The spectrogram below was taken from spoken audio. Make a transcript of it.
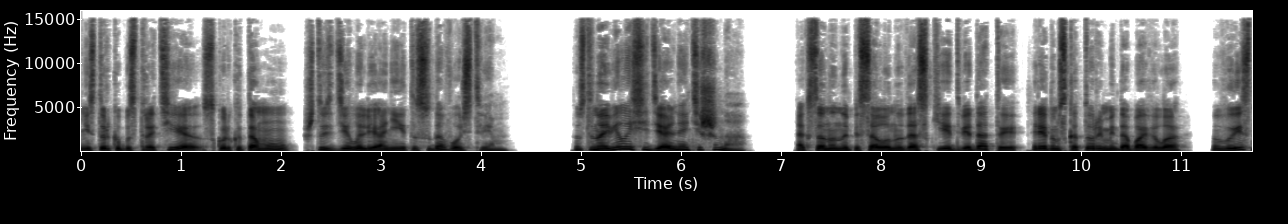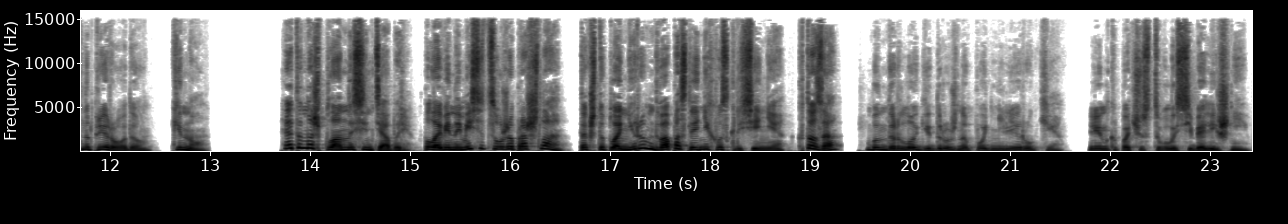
Не столько быстроте, сколько тому, что сделали они это с удовольствием. Установилась идеальная тишина. Оксана написала на доске две даты, рядом с которыми добавила «Выезд на природу. Кино». «Это наш план на сентябрь. Половина месяца уже прошла, так что планируем два последних воскресенья. Кто за?» Бандерлоги дружно подняли руки. Ленка почувствовала себя лишней.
